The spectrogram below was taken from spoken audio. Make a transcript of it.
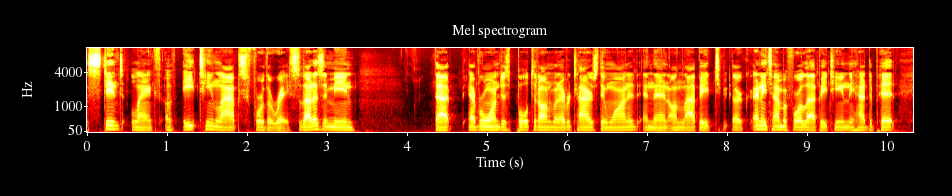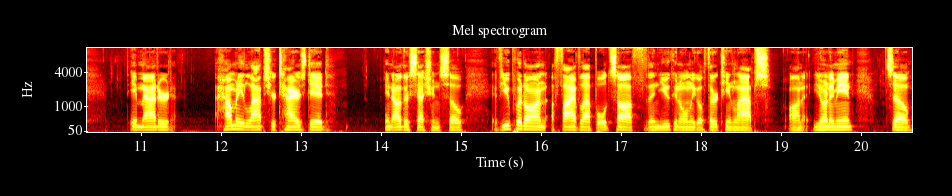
stint length of 18 laps for the race. So that doesn't mean that everyone just bolted on whatever tires they wanted, and then on lap 8 or anytime before lap 18 they had to pit. It mattered how many laps your tires did in other sessions. So if you put on a five lap old soft, then you can only go 13 laps on it. You know what I mean? So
